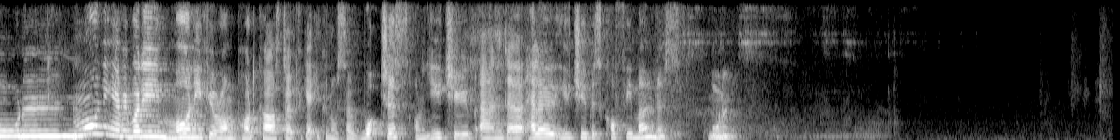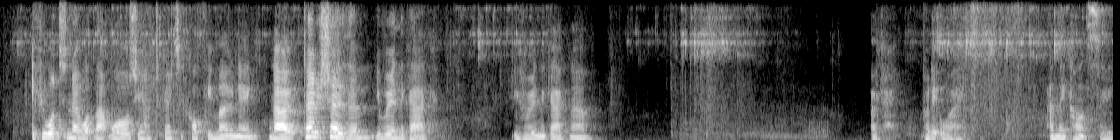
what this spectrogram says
Morning. Morning, everybody. Morning if you're on podcast. Don't forget you can also watch us on YouTube. And uh, hello, YouTubers, Coffee Moaners. Morning. If you want to know what that was, you have to go to Coffee Moaning. No, don't show them. You ruined the gag. You've ruined the gag now. Okay, put it away. And they can't see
